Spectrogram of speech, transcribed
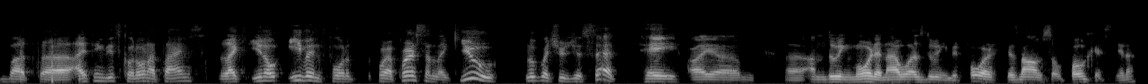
But uh, I think these Corona times, like you know, even for for a person like you, look what you just said. Hey, I um uh, I'm doing more than I was doing before because now I'm so focused. You know.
